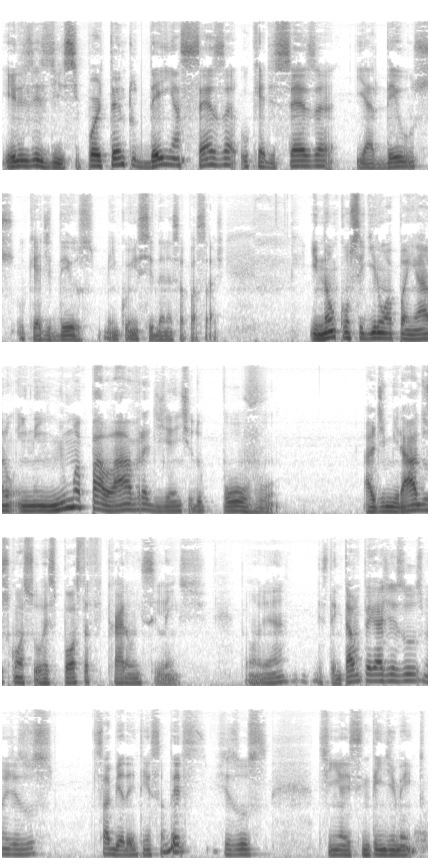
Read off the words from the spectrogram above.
Eles lhes disse: Portanto, deem a César o que é de César e a Deus o que é de Deus, bem conhecida nessa passagem. E não conseguiram apanhá-lo em nenhuma palavra diante do povo. Admirados com a sua resposta, ficaram em silêncio. Então, né, eles tentavam pegar Jesus, mas Jesus sabia da intenção deles. Jesus tinha esse entendimento.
